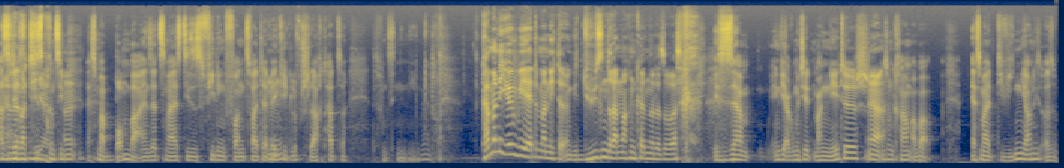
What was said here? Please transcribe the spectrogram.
also Ja. das, dieses. Prinzip, Ja. erstmal Bombe einsetzen, weil es dieses Feeling von Zweiter Weltkrieg Luftschlacht hatte, das funktioniert nie mehr dran. Kann man nicht irgendwie, hätte man nicht da irgendwie Düsen dran machen können oder sowas? Es ist ja irgendwie argumentiert magnetisch Ja. und so ein Kram, aber erstmal, die wiegen ja auch nicht. Also,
